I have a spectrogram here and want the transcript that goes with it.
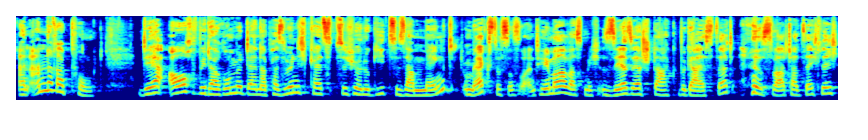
Ein anderer Punkt, der auch wiederum mit deiner Persönlichkeitspsychologie zusammenhängt. Du merkst, das ist ein Thema, was mich sehr, sehr stark begeistert. Es war tatsächlich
